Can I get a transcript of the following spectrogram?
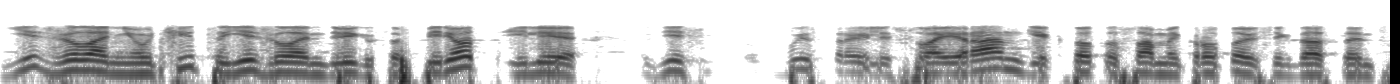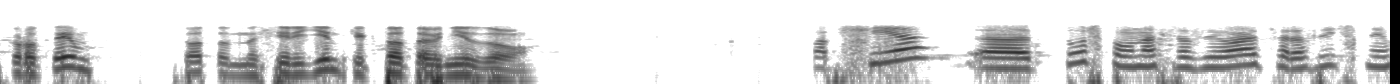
Есть желание учиться, есть желание двигаться вперед? Или здесь выстроили свои ранги, кто-то самый крутой всегда останется крутым, кто-то на серединке, кто-то внизу? Вообще, э, то, что у нас развиваются различные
